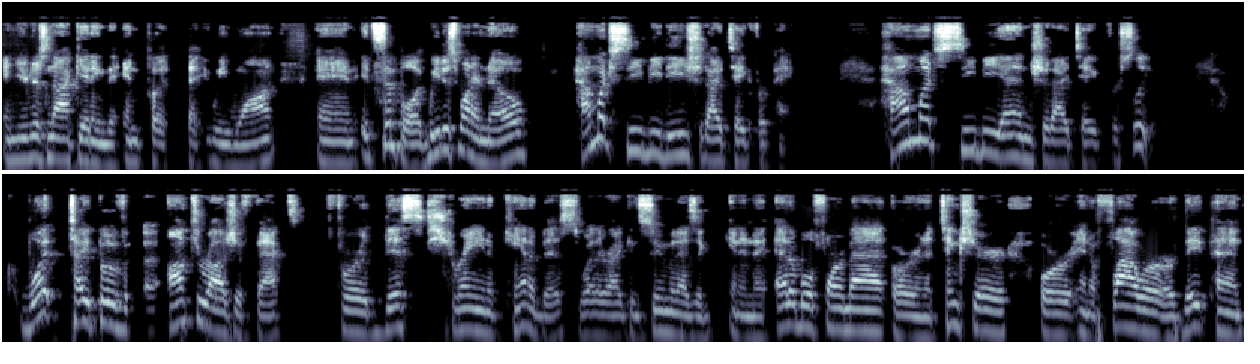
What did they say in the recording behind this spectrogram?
and you're just not getting the input that we want and it's simple we just want to know how much cbd should i take for pain how much cbn should i take for sleep what type of uh, entourage effect for this strain of cannabis, whether I consume it as a in an edible format or in a tincture or in a flower or vape pen,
